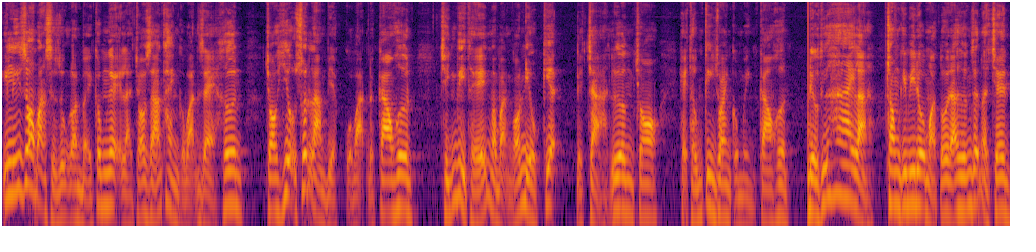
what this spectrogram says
Cái lý do bạn sử dụng đòn bẩy công nghệ là cho giá thành của bạn rẻ hơn, cho hiệu suất làm việc của bạn được cao hơn. Chính vì thế mà bạn có điều kiện để trả lương cho hệ thống kinh doanh của mình cao hơn. Điều thứ hai là trong cái video mà tôi đã hướng dẫn ở trên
